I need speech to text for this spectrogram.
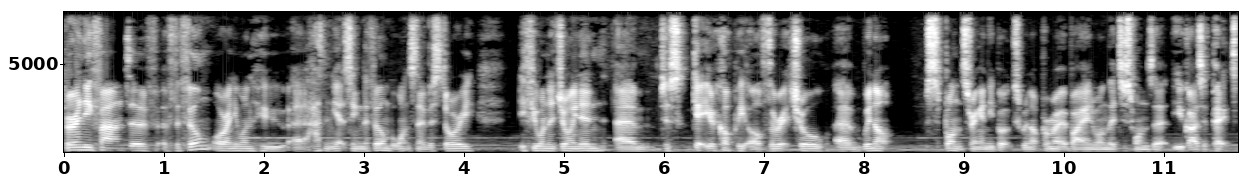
for any fans of, of the film or anyone who uh, hasn't yet seen the film but wants to know the story, if you want to join in, um, just get your copy of The Ritual. Um, we're not sponsoring any books, we're not promoted by anyone, they're just ones that you guys have picked.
